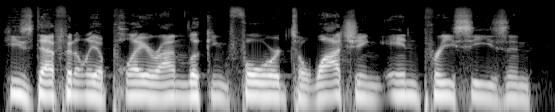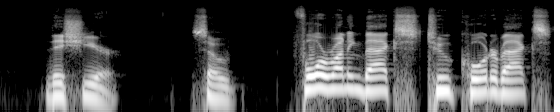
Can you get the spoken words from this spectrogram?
he's definitely a player I'm looking forward to watching in preseason this year. So, four running backs, two quarterbacks.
